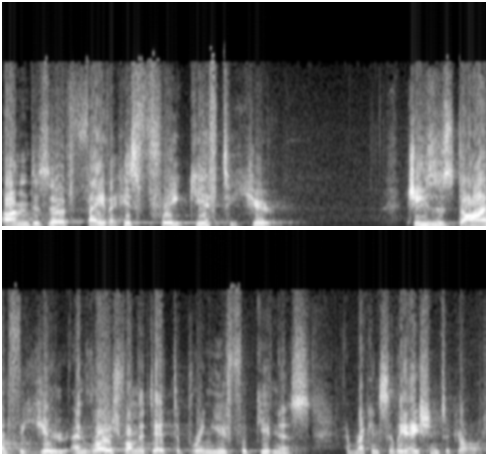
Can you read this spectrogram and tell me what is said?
undeserved favor, his free gift to you. Jesus died for you and rose from the dead to bring you forgiveness and reconciliation to God.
